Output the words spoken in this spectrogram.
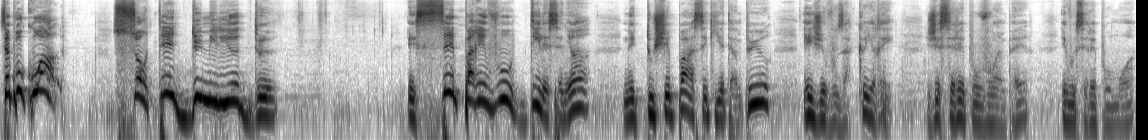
c'est pourquoi sortez du milieu d'eux et séparez-vous, dit le Seigneur, ne touchez pas à ce qui est impur, et je vous accueillerai. Je serai pour vous un père, et vous serez pour moi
